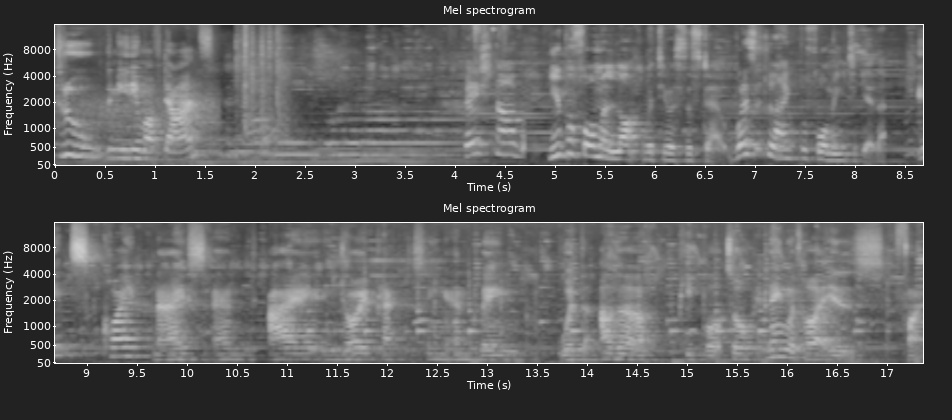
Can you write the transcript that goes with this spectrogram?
through the medium of dance. Vaishnav, you perform a lot with your sister. What is it like performing together? It's quite nice and I enjoy practicing and playing with other people. So playing with her is fun.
